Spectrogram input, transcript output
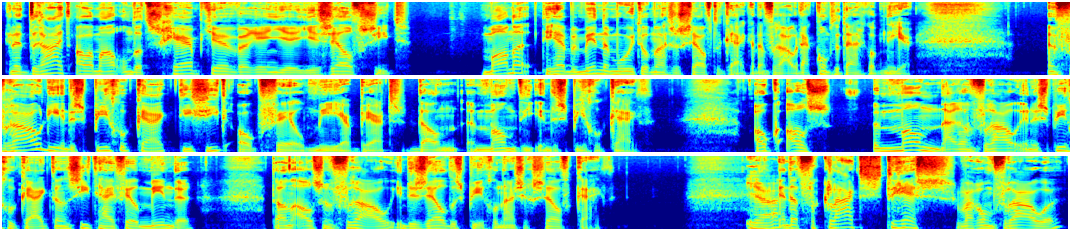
En het draait allemaal om dat schermpje waarin je jezelf ziet. Mannen die hebben minder moeite om naar zichzelf te kijken dan vrouwen. Daar komt het eigenlijk op neer. Een vrouw die in de spiegel kijkt, die ziet ook veel meer, Bert, dan een man die in de spiegel kijkt. Ook als een man naar een vrouw in de spiegel kijkt, dan ziet hij veel minder dan als een vrouw in dezelfde spiegel naar zichzelf kijkt. Ja. En dat verklaart stress waarom vrouwen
